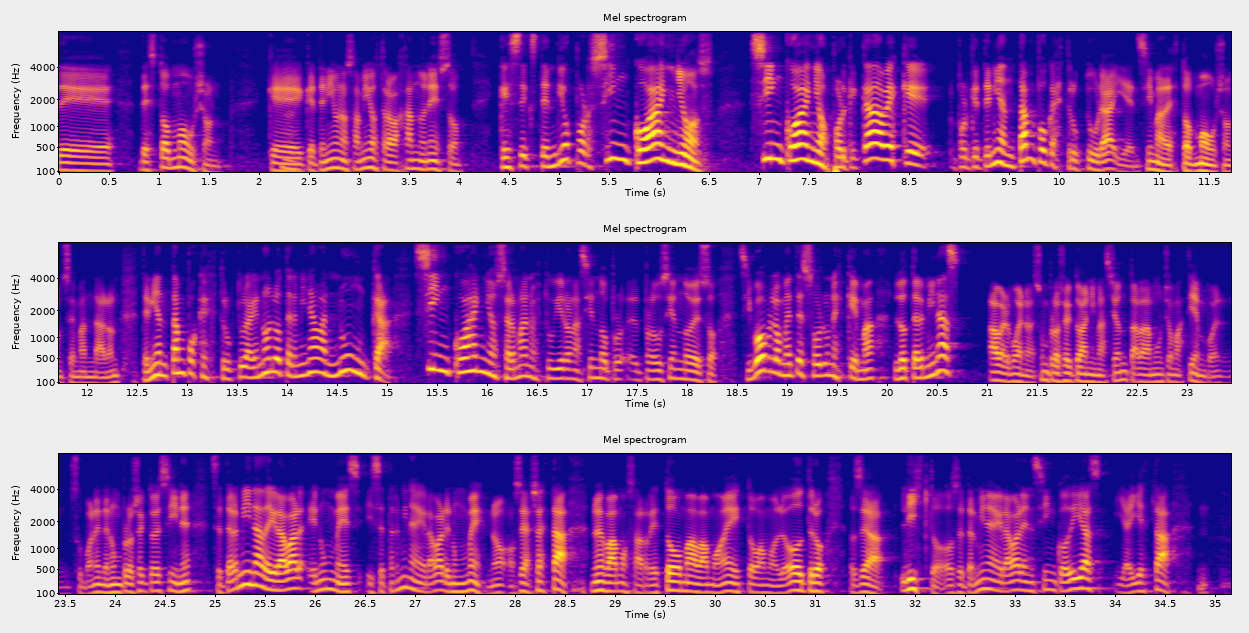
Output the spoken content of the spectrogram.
de, stop motion, que, mm. que tenía unos amigos trabajando en eso, que se extendió por cinco años. Cinco años, porque cada vez que porque tenían tan poca estructura, y encima de stop motion se mandaron, tenían tan poca estructura que no lo terminaban nunca. Cinco años, hermano, estuvieron haciendo, eh, produciendo eso. Si vos lo metés sobre un esquema, lo terminás a ver, bueno, es un proyecto de animación, tarda mucho más tiempo. suponete en un proyecto de cine, se termina de grabar en un mes y se termina de grabar en un mes, ¿no? O sea, ya está. No es vamos a retoma, vamos a esto, vamos a lo otro. O sea, listo. O se termina de grabar en cinco días y ahí está.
